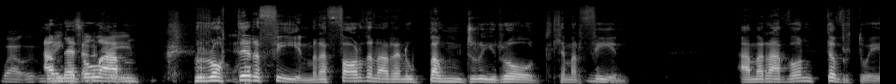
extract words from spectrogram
Wow, a right meddwl am brodyr y ffin, mae yna ffordd yna o'r enw Boundary Road lle mae'r hmm. ffin. Mm. A mae'r afon dyfrdwy,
